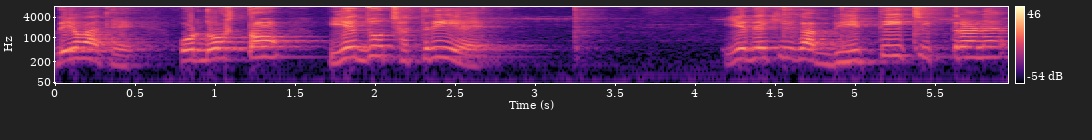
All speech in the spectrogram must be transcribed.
देवा थे। और दोस्तों, ये जो छतरी है, ये देखिएगा, भीति चित्रण।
